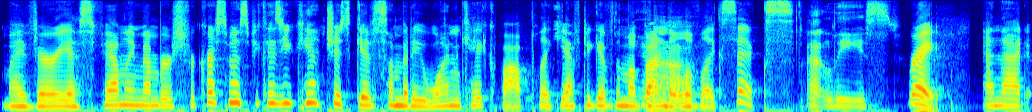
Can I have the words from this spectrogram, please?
my various family members for Christmas because you can't just give somebody one cake pop. Like you have to give them a bundle of like six. At least. Right. And that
